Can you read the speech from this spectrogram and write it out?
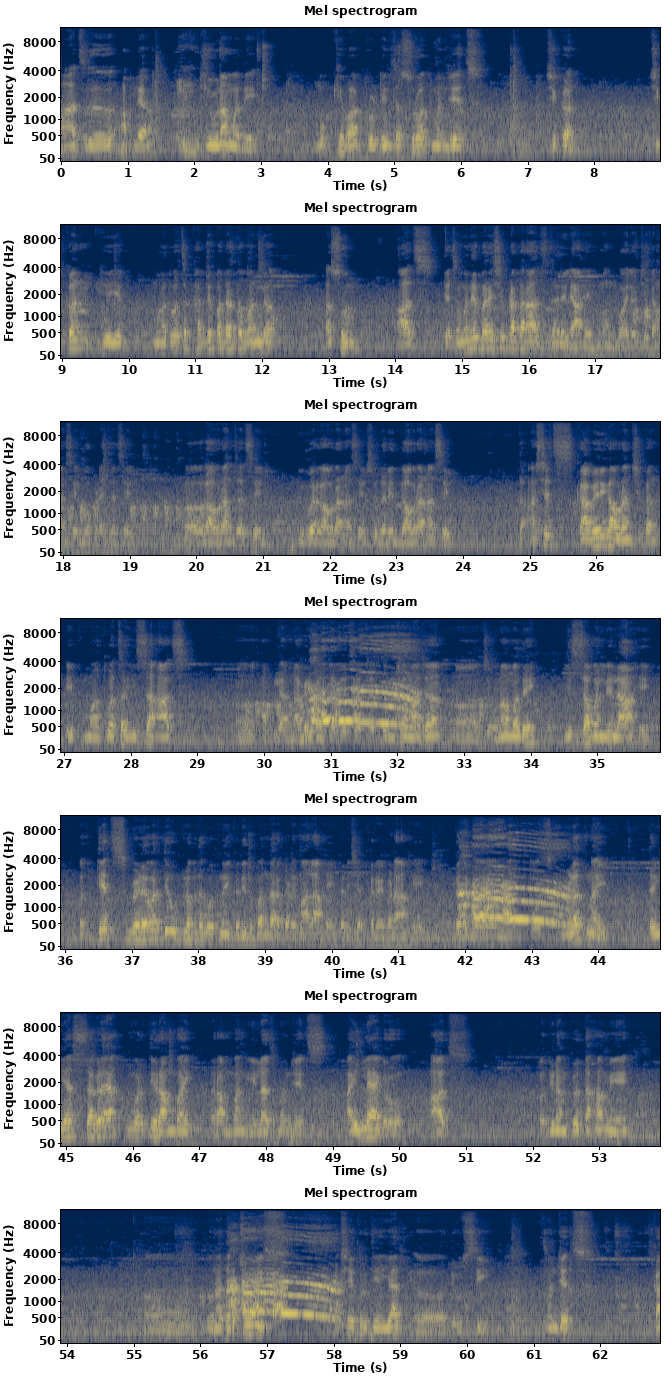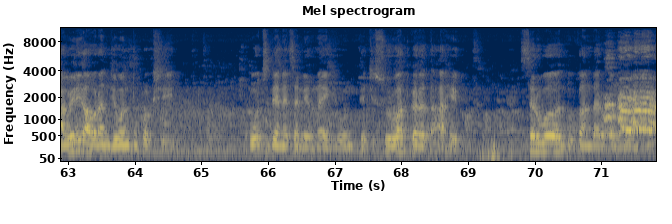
आज आपल्या जीवनामध्ये मुख्य भाग प्रोटीनचा स्रोत म्हणजेच चिकन. चिकन हे एक महत्त्वाचं खाद्यपदार्थ बनलं असून आज त्याच्यामध्ये बरेचसे प्रकार आज झालेले आहेत. मग बॉयलर चिकन असेल बोकड्याचं असेल गावरांचं गावरानचं असेल प्युअर गावरान असेल सुधारित गावरान असेल. तर असेच कावेरी गावरान चिकन एक महत्त्वाचा हिस्सा आज आपल्या नागरिकांच्या देशाच्या तुमच्या माझ्या जीवनामध्ये हिस्सा बनलेला आहे. पण तेच वेळेवर ते उपलब्ध होत नाही. कधी दुकानदाराकडे माल आहे कधी शेतकऱ्याकडे आहे कधी तोच मिळत नाही. तर या सगळ्यावरती रामबाई रामबान इलाज म्हणजेच अहिल्या ॲग्रो आज दिनांक दहा मे दोन हजार चोवीस अक्षय तृतीय या दिवशी म्हणजेच कावेरी गावरान जिवंत पक्षी पोच देण्याचा निर्णय घेऊन त्याची सुरुवात करत आहेत सर्व दुकानदार बंधूंना.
